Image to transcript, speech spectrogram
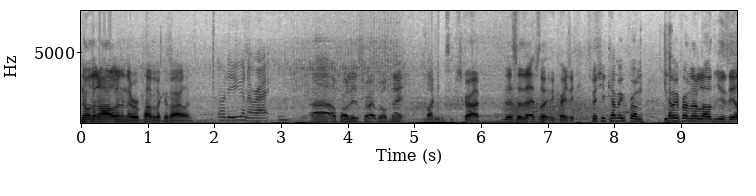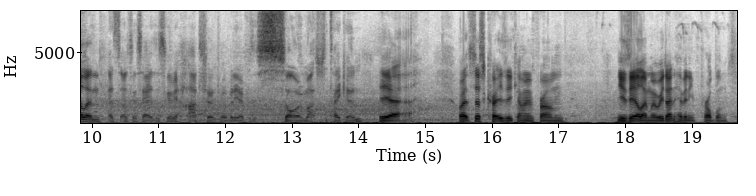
Northern Ireland and the Republic of Ireland. What are you gonna write? Uh, I'll probably just write World Nate. Like and subscribe. This is absolutely crazy, especially coming from coming from little old New Zealand. As I was gonna say, this is gonna be hard to turn into a video because there's so much to take in. Yeah. Well, it's just crazy coming from New Zealand where we don't have any problems.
